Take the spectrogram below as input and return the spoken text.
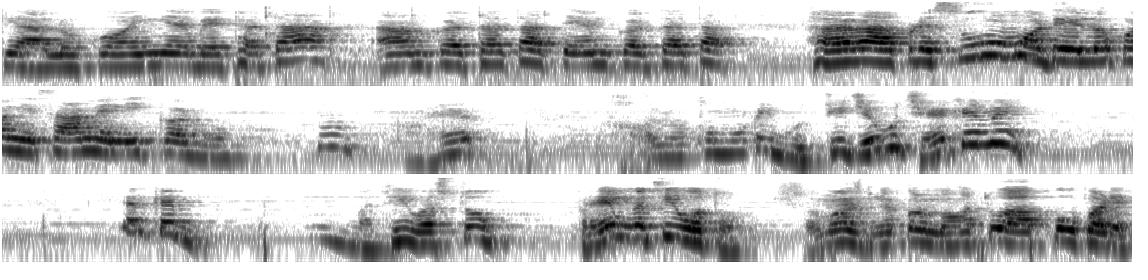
કે આ લોકો અહીંયા બેઠા હતા આમ કરતા હતા તેમ કરતા હતા. હવે આપણે શું મોઢે એ લોકોની સામે નીકળવું. અરે આ લોકોમાં કઈ બુદ્ધિ જેવું છે કે નહીં? યાર કે બધી વસ્તુ પ્રેમ નથી હોતો. સમાજને પણ મહત્વ આપવું પડે.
